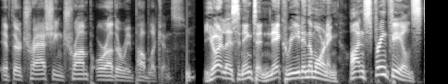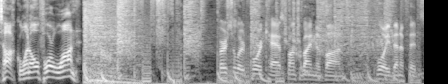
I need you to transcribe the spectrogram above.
if they're trashing Trump or other Republicans. You're listening to Nick Reed in the Morning on Springfield's Talk 1041. First Alert Forecast, sponsored by Navant. Employee benefits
